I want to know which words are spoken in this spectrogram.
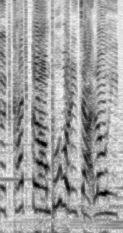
จุดคัดกรองผู้บริจาคโลหิต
